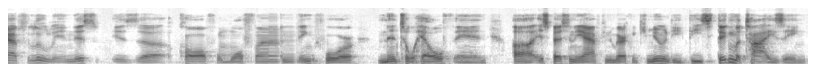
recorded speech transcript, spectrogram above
Absolutely, and this is a call for more funding for mental health and uh, especially in the African American community, destigmatizing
